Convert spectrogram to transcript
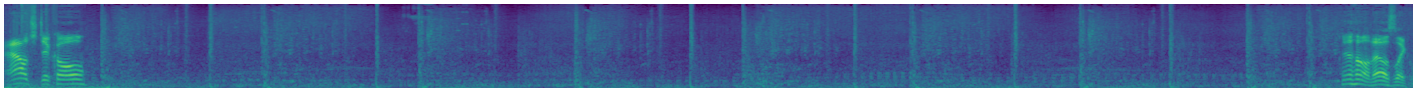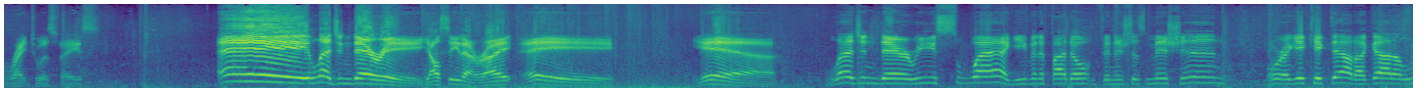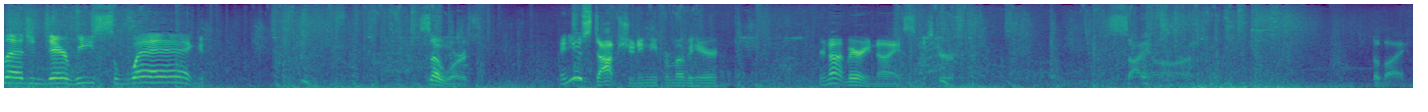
Ouch, dickhole. Oh, that was like right to his face. Hey, legendary! Y'all see that, right? Hey, yeah, legendary swag. Even if I don't finish this mission or I get kicked out, I got a legendary swag. So worth. Can you stop shooting me from over here? You're not very nice, Mr. Psion. Bye-bye.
